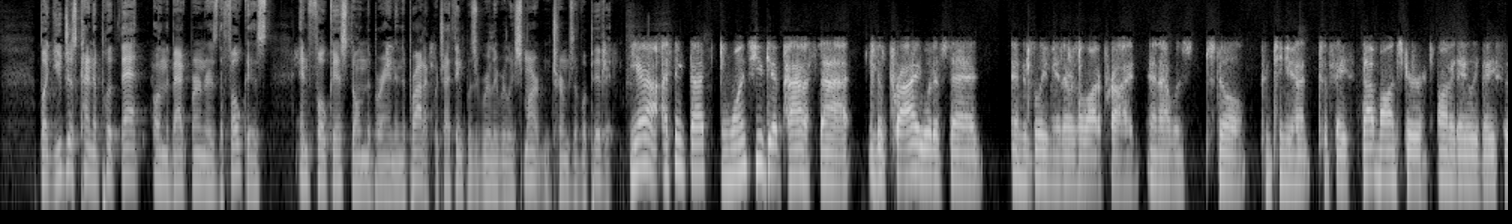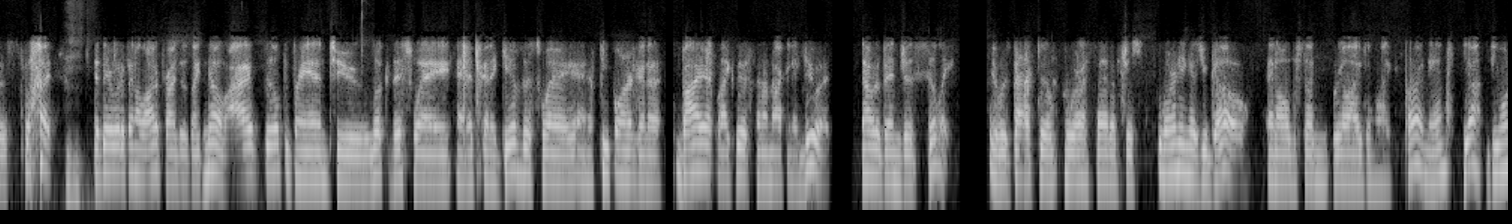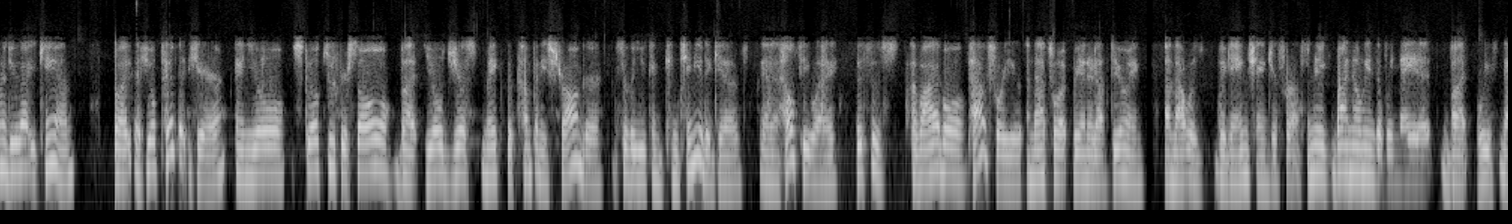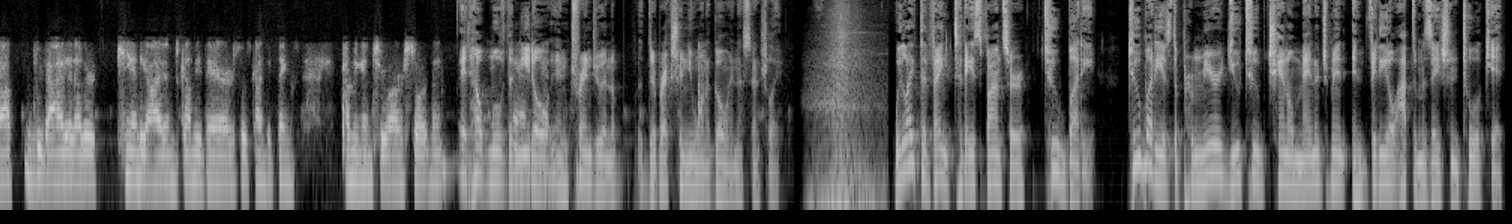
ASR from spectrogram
but you just kind of put that on the back burner as the focus and focused on the brand and the product, which I think was really, really smart in terms of a pivot. Yeah. I think that once you get past that, the pride would have said, and believe me, there was a lot of pride, and I was still continue to face that monster on a daily basis. But mm-hmm. there would have been a lot of pride that was like, no, I built the brand to look this way and it's going to give this way. And if people aren't going to buy it like this, then I'm not going to do it. That would have been just silly. It was back to where I said of just learning as you go and all of a sudden realizing like, all right, man, yeah, if you want to do that, you can. But if you'll pivot here and you'll still keep your soul, but you'll just make the company stronger so that you can continue to give in a healthy way, this is a viable path for you. And that's what we ended up doing. And that was the game changer for us. I mean, by no means have we made it, but we've now we've added other candy items, gummy bears, those kinds of things coming into our assortment. It helped move the and, needle and, and trend you in the direction you want to go in, essentially. We like to thank today's sponsor, TubeBuddy. TubeBuddy is the premier YouTube channel management and video optimization toolkit.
